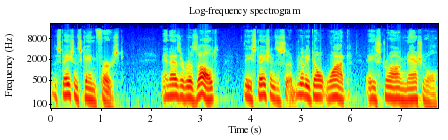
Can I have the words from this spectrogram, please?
The stations came first, and as a result, the stations really don't want a strong national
